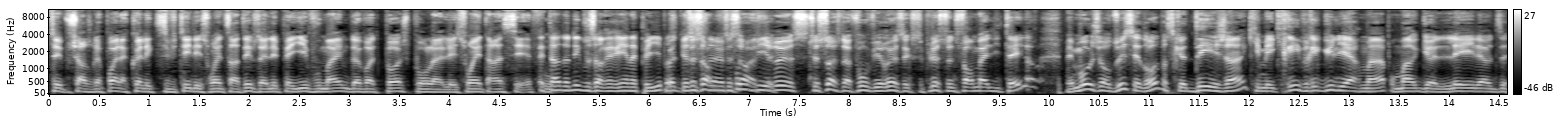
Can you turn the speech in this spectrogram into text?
tu vous chargerez pas à la collectivité les soins de santé, vous allez payer vous-même de votre poche pour les soins intensifs. Étant donné que vous aurez rien à payer parce ben, que c'est un faux virus. C'est ça, c'est un faux virus, c'est plus une formalité là. Mais moi aujourd'hui c'est drôle parce que des gens qui m'écrivent régulièrement pour m'engueuler, là, dire,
